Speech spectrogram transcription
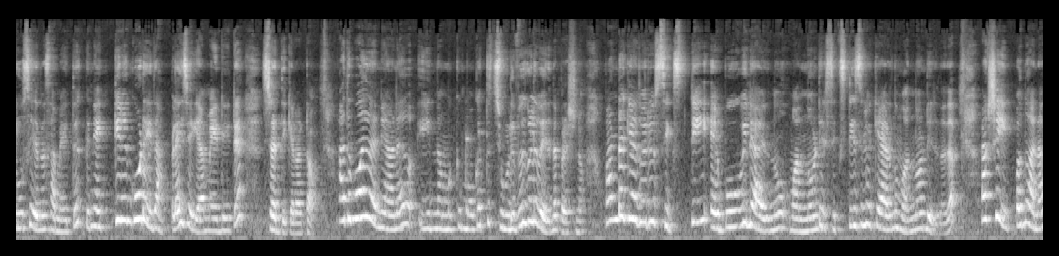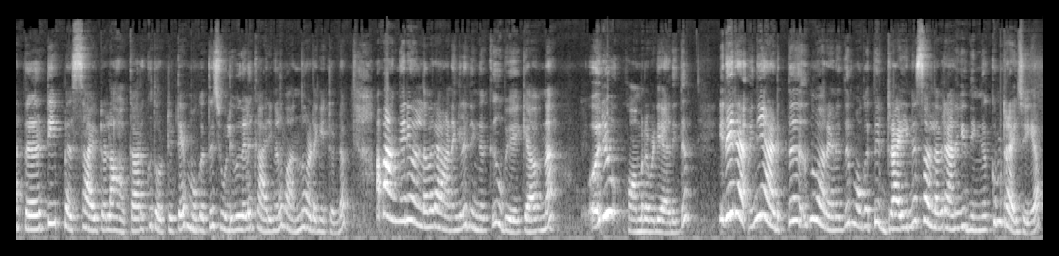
യൂസ് ചെയ്യുന്ന സമയത്ത് നെക്കിനും കൂടെ ഇത് അപ്ലൈ ചെയ്യാൻ വേണ്ടിയിട്ട് ശ്രദ്ധിക്കണം കേട്ടോ അതുപോലെ തന്നെയാണ് ഈ നമുക്ക് മുഖത്ത് ചുളിവുകൾ വരുന്ന പ്രശ്നം. പണ്ടൊക്കെ അതൊരു സിക്സ്റ്റി എബോവിലായിരുന്നു വന്നുകൊണ്ട് സിക്സ്റ്റീസിലൊക്കെ ആയിരുന്നു വന്നുകൊണ്ടിരുന്നത് പക്ഷേ ഇപ്പം എന്ന് പറഞ്ഞാൽ തേർട്ടി പ്ലസ് ആയിട്ടുള്ള ആൾക്കാർക്ക് തൊട്ടിട്ടേ മുഖത്ത് ചുളിവുകൾ കാര്യങ്ങൾ വന്നു തുടങ്ങിയിട്ടുണ്ട്. അപ്പോൾ അങ്ങനെയുള്ളവരാണെങ്കിൽ നിങ്ങൾക്ക് ഉപയോഗിക്കാവുന്ന ഒരു ഹോം റെമഡിയാണിത് ഇത് ര- ഇനി അടുത്ത് എന്ന് പറയുന്നത് മുഖത്ത് ഡ്രൈനെസ് ഉള്ളവരാണെങ്കിൽ നിങ്ങൾക്കും ട്രൈ ചെയ്യാം.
